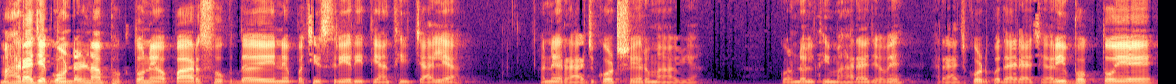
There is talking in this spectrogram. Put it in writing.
મહારાજે ગોંડલના ભક્તોને અપાર સુખ દઈને પછી શ્રીહરિ ત્યાંથી ચાલ્યા અને રાજકોટ શહેરમાં આવ્યા. ગોંડલથી મહારાજ હવે રાજકોટ પધાર્યા છે. હરિભક્તોએ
